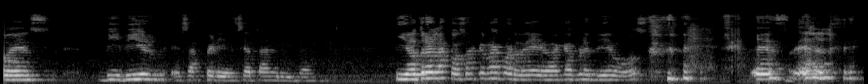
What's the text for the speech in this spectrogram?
puedes vivir esa experiencia tan linda. Y otra de las cosas que me acordé, Eva, que aprendí de vos, es el,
